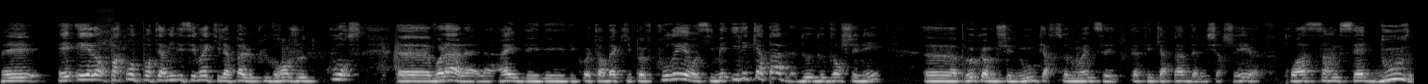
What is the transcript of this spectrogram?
Mais, et, alors, par contre, pour terminer, c'est vrai qu'il n'a pas le plus grand jeu de course. Euh, voilà, la, hype des, des, quarterbacks qui peuvent courir aussi. Mais il est capable d'enchaîner. De, un peu comme chez nous, Carson Wentz est tout à fait capable d'aller chercher 3, 5, 7, 12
